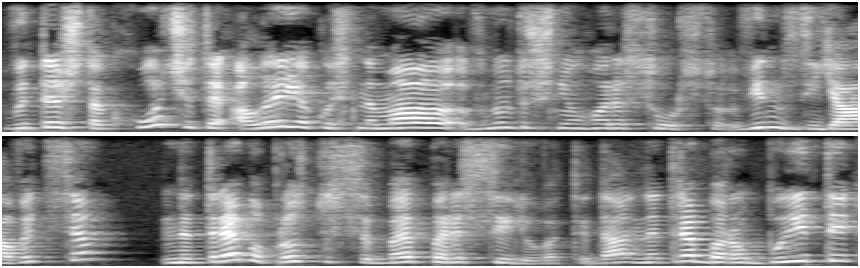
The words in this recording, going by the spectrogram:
ви теж так хочете, але якось нема внутрішнього ресурсу. Він з'явиться. Не треба просто себе пересилювати, да? не треба робити,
